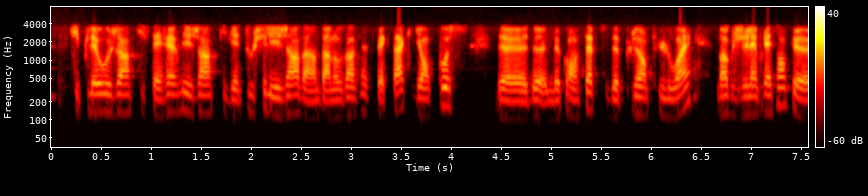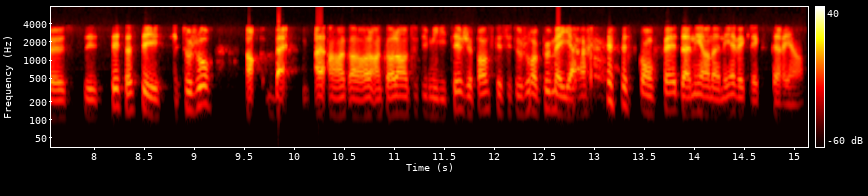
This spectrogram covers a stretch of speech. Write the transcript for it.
ce qui plaît aux gens, ce qui fait rire les gens, ce qui vient toucher les gens dans, dans nos anciens spectacles. Et on pousse de, le concept de plus en plus loin. Donc, j'ai l'impression que c'est ça, c'est toujours ah, ben, encore, encore là, en toute humilité, je pense que c'est toujours un peu meilleur ce qu'on fait d'année en année avec l'expérience.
